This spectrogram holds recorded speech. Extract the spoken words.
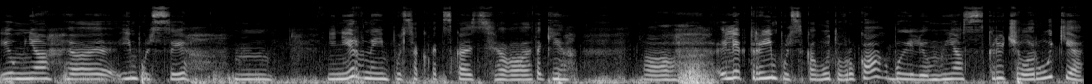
и у меня э, импульсы, не нервные импульсы, а, как это сказать, э, такие э, электроимпульсы как будто в руках были. У меня скрючило руки.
